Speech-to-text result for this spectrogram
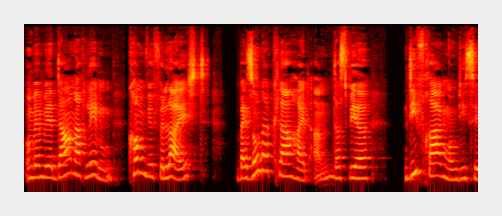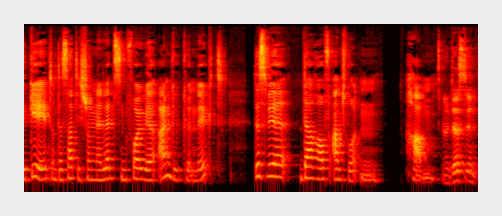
Und wenn wir danach leben, kommen wir vielleicht bei so einer Klarheit an, dass wir die Fragen, um die es hier geht, und das hatte ich schon in der letzten Folge angekündigt, dass wir darauf Antworten haben. Und das sind,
